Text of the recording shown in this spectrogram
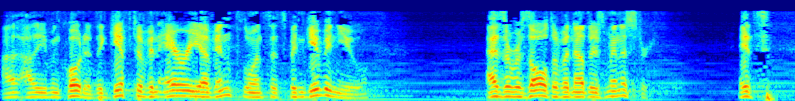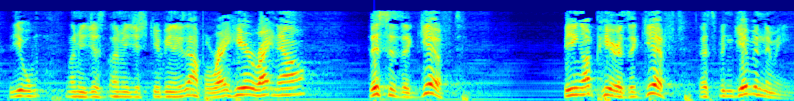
I'll even quote it, the gift of an area of influence that's been given you as a result of another's ministry. It's, you, let me just, let me just give you an example. Right here, right now, this is a gift. Being up here is a gift that's been given to me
